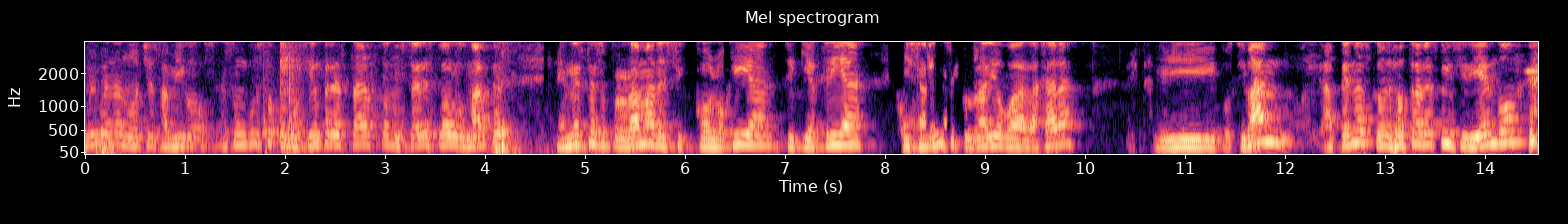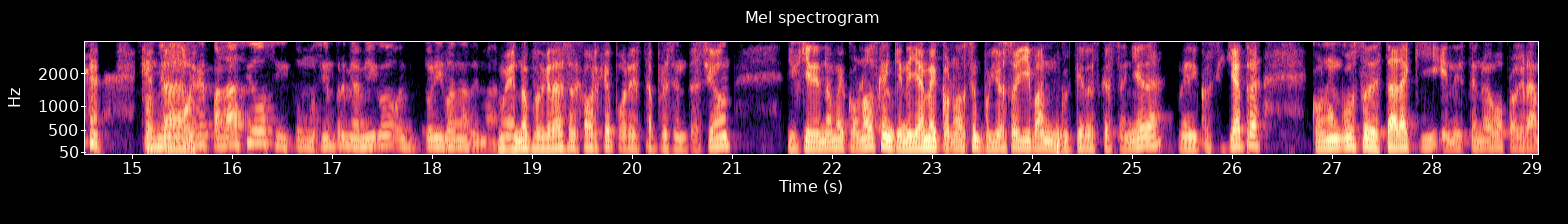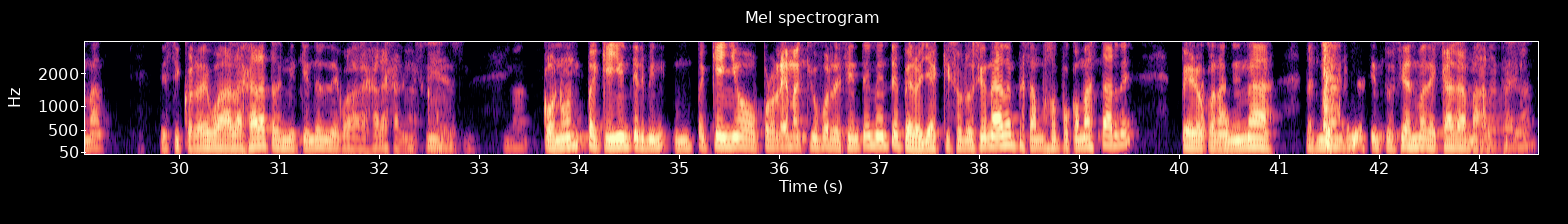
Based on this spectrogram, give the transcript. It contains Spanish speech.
Muy buenas noches amigos. Es un gusto como siempre estar con ustedes todos los martes en este su programa de psicología, psiquiatría y salud Radio Guadalajara. Y pues Iván, apenas con, otra vez coincidiendo, con Jorge Palacios y como siempre mi amigo el doctor Iván Ademar. Bueno, pues gracias Jorge por esta presentación. Y quienes no me conozcan, quienes ya me conocen, pues yo soy Iván Gutiérrez Castañeda, médico psiquiatra, con un gusto de estar aquí en este nuevo programa de Psicología de Guadalajara, transmitiendo desde Guadalajara, Jalisco. Así es. Con un pequeño, un pequeño problema que hubo recientemente, pero ya aquí solucionado, empezamos un poco más tarde, pero con la misma, las mismas entusiasmo de cada martes.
